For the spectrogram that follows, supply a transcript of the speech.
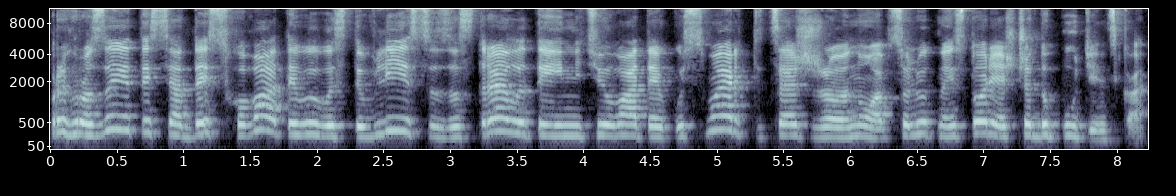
Пригрозитися, десь сховати, вивести в ліс, застрелити, ініціювати якусь смерть. Це ж е, ну абсолютна історія ще до путінська,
